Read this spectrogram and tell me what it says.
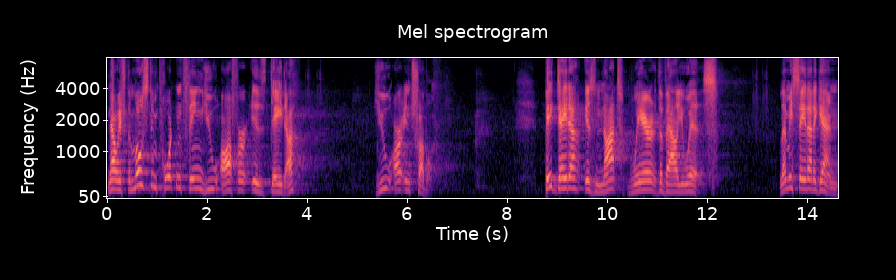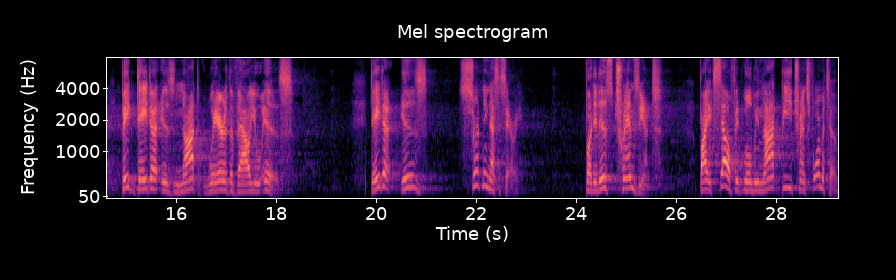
Now, if the most important thing you offer is data, you are in trouble. Big data is not where the value is. Let me say that again. Big data is not where the value is. Data is certainly necessary, but it is transient. By itself, it will not be transformative.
